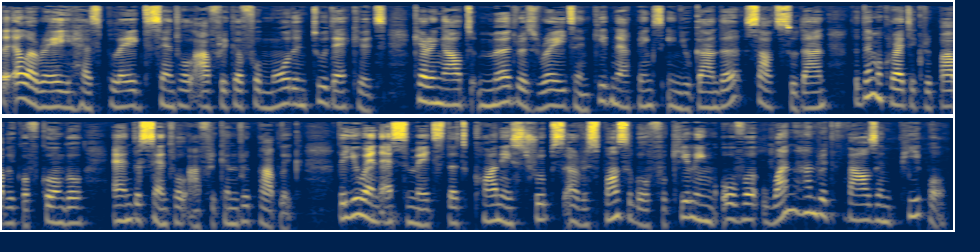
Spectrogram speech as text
The LRA has plagued Central Africa for more than two decades, carrying out murderous raids and kidnappings in Uganda, South Sudan, the Democratic Republic of Congo, and the Central African Republic. The UN estimates that Kony's troops are responsible for killing over 100,000 people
